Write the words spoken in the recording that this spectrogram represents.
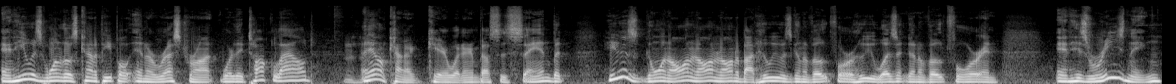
and he was one of those kind of people in a restaurant where they talk loud. And they don't kind of care what anybody else is saying, but he was going on and on and on about who he was going to vote for or who he wasn't going to vote for, and and his reasoning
